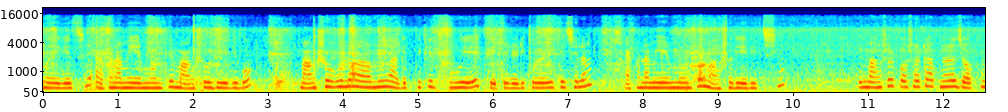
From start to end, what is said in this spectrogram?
হয়ে গেছে। এখন আমি এর মধ্যে মাংস দিয়ে দিব। মাংসগুলো আমি আগের থেকে ধুয়ে কেটে রেডি করে রেখেছিলাম। এখন আমি এর মধ্যে মাংস দিয়ে দিচ্ছি। এই মাংসের কষাটা আপনারা যখন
